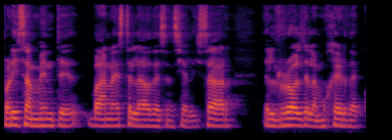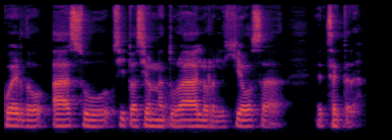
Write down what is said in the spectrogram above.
precisamente van a este lado de esencializar el rol de la mujer de acuerdo a su situación natural o religiosa, etc.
